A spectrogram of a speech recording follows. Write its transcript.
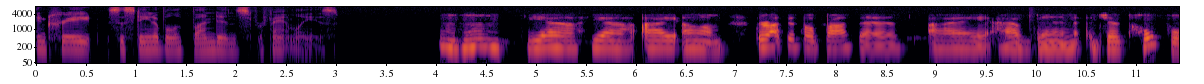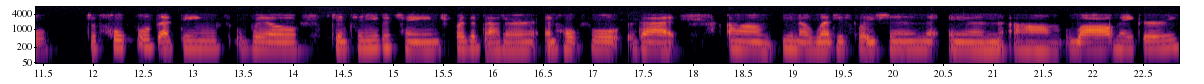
and create sustainable abundance for families. Mhm. Yeah, yeah. I um throughout this whole process, I have been just hopeful, just hopeful that things will continue to change for the better and hopeful that um, you know, legislation and um, lawmakers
